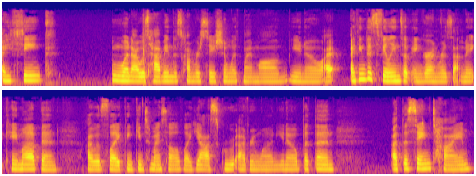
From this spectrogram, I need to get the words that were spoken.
I think when I was having this conversation with my mom, you know, I, I think these feelings of anger and resentment came up and I was like thinking to myself, like, yeah, screw everyone, you know, but then at the same time,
